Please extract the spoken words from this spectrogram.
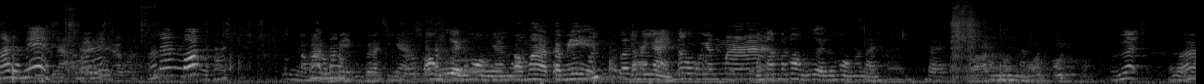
มาเถอแม่มานั่งรถเอามาทำเมกูกระชิยาห้องเอื่อยห้องยังเอามาทำเมทำไมใหญ่เอายังมามันทำมาห้องเอื่อยในห้องอะไรห้องมึงนะเอ้ยเออ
